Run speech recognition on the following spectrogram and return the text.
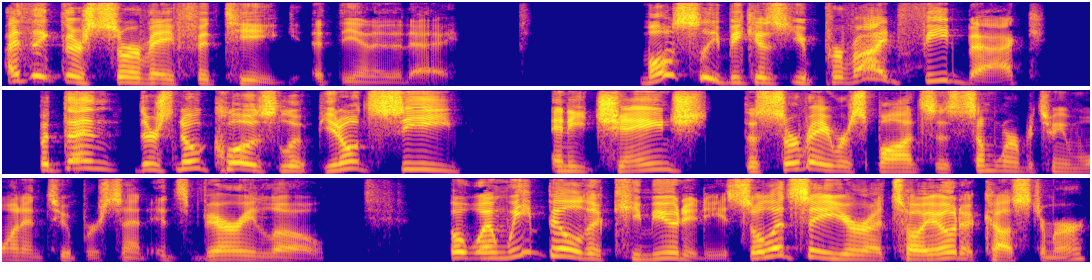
I think there's survey fatigue at the end of the day. Mostly because you provide feedback, but then there's no closed loop. You don't see any change. The survey response is somewhere between 1 and 2%. It's very low. But when we build a community, so let's say you're a Toyota customer,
